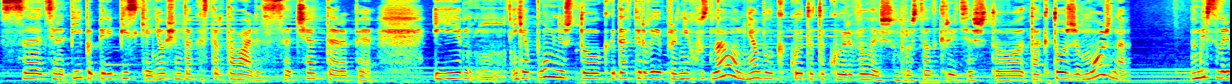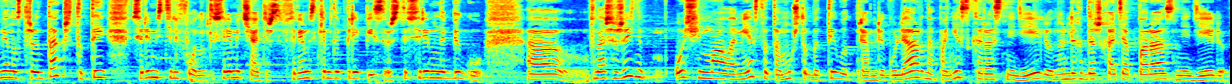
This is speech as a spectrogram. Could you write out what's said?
с терапией по переписке. Они, в общем, так и стартовали, с чат-терапией. И я помню, что когда впервые про них узнала, у меня был какой-то такой revelation, просто открытие, что так тоже можно. Но мир современно устроен так, что ты все время с телефоном, ты все время чатишься, все время с кем-то переписываешься, ты все время на бегу. А, в нашей жизни очень мало места тому, чтобы ты вот прям регулярно по несколько раз в неделю, ну или даже хотя бы по раз в неделю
